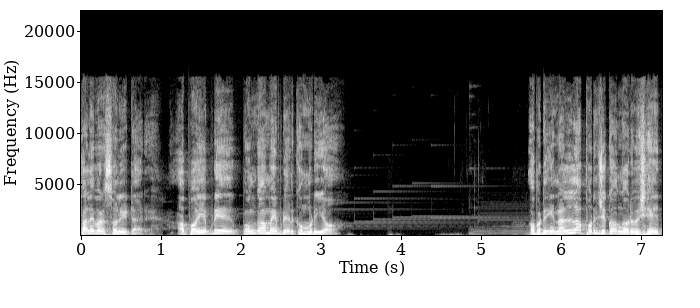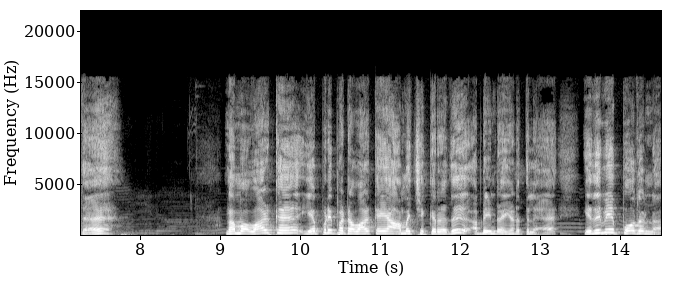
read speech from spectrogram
தலைவர் சொல்லிட்டார். அப்போ எப்படி பொங்காமல் எப்படி இருக்க முடியும்? அப்போ நீங்கள் நல்லா புரிஞ்சுக்கோங்க ஒரு விஷயத்தை. நம்ம வாழ்க்கை எப்படிப்பட்ட வாழ்க்கையாக அமைச்சிக்கிறது அப்படின்ற இடத்துல எதுவே போதும்னா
